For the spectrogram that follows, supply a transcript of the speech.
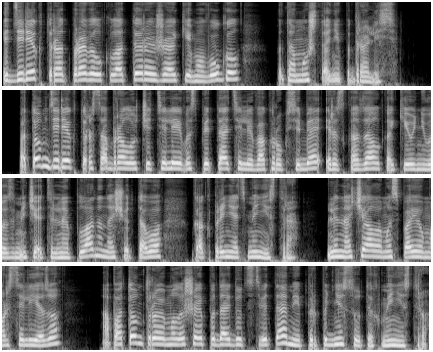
И директор отправил Клотера и Жакима в угол, потому что они подрались. Потом директор собрал учителей и воспитателей вокруг себя и рассказал, какие у него замечательные планы насчет того, как принять министра. Для начала мы споем Марсельезу, а потом трое малышей подойдут с цветами и преподнесут их министру.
